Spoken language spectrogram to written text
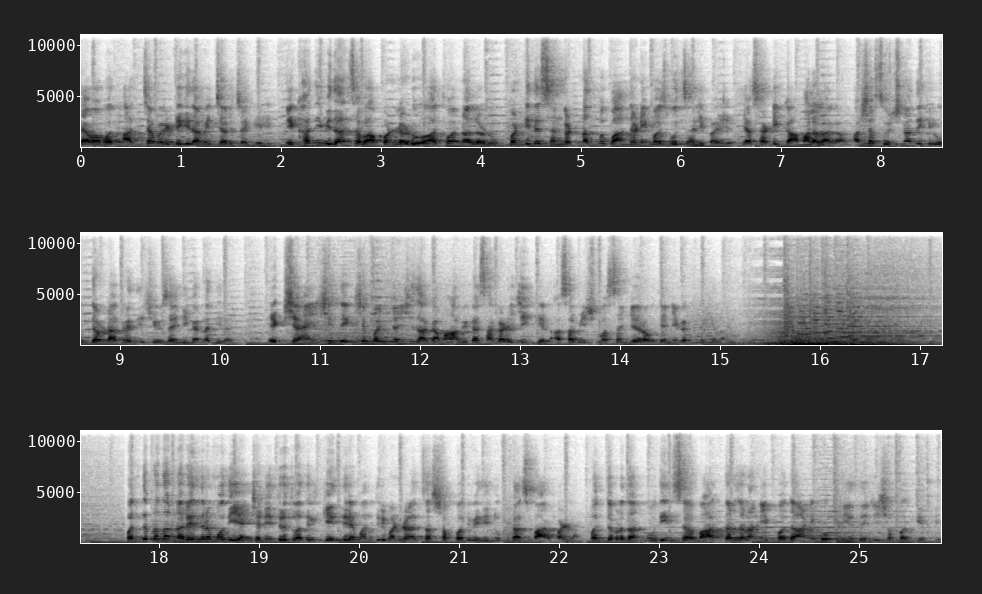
त्याबाबत आजच्या बैठकीत आम्ही चर्चा केली. एखादी विधानसभा आपण लढू अथवा न लढू पण तिथे संघटनात्मक बांधणी मजबूत झाली पाहिजे यासाठी कामाला लागा. अशा सूचना देखील उद्धव ठाकरेंनी शिवसैनिकांना दिल्या एकशे ऐंशी ते एकशे पंच्याऐंशी जागा महाविकास आघाडी जिंकेल असा विश्वास संजय राऊत यांनी व्यक्त केला. पंतप्रधान नरेंद्र मोदी यांच्या नेतृत्वातील केंद्रीय मंत्रिमंडळाचा शपथविधी नुकताच पार पडला. पंतप्रधान मोदींसह बहात्तर जणांनी पद आणि गोपनीयतेची शपथ घेतली.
